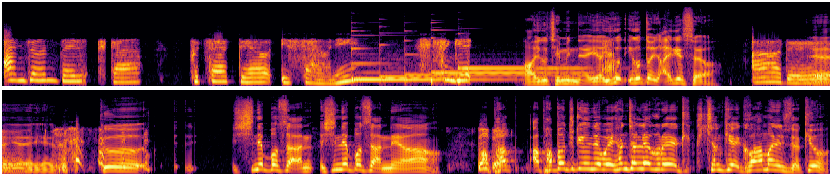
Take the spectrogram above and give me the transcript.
안전벨트가 부착되어 있사오니 승객 아, 이거 재밌네. 야, 이거, 이것도 알겠어요. 아 네. 예, 예, 예. 그, 시내버스 안, 시내버스 안내야. 아, 네네. 바, 아, 바빠 죽겠는데 왜 현찰 내 그래? 귀- 귀찮게. 그거 한 번 해주세요. 큐.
